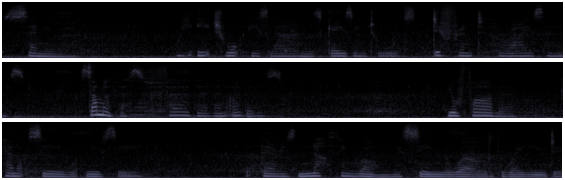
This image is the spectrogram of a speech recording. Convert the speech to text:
Senua, we each walk these lands gazing towards different horizons, some of us further than others. Your father cannot see what you see, but there is nothing wrong with seeing the world the way you do.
